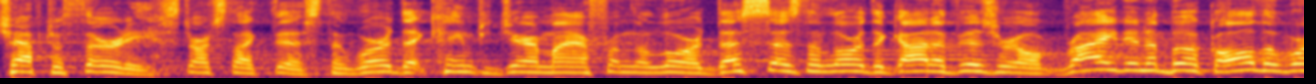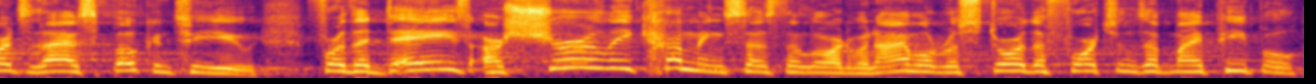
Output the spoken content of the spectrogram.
Chapter 30 starts like this The word that came to Jeremiah from the Lord. Thus says the Lord, the God of Israel Write in a book all the words that I have spoken to you. For the days are surely coming, says the Lord, when I will restore the fortunes of my people,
